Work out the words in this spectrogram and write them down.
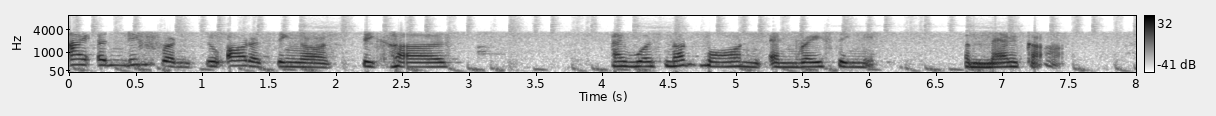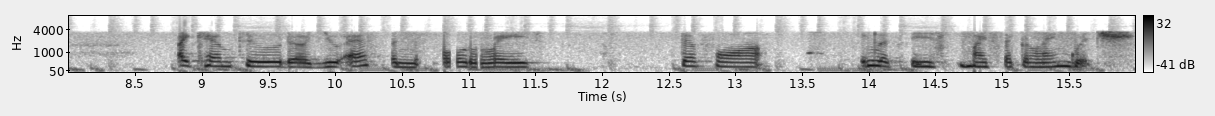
I am different to other singers because I was not born and raised in America. I came to the U.S. and old raised. Therefore, English is my second language.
